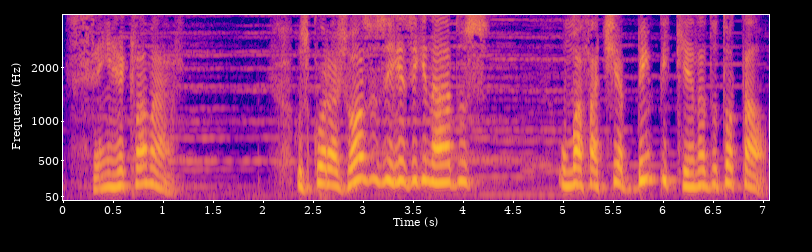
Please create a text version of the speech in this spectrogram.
sem reclamar. Os corajosos e resignados, uma fatia bem pequena do total.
